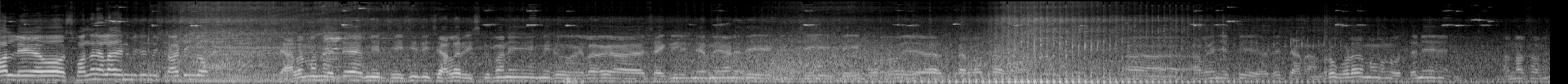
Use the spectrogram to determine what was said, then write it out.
వాళ్ళు స్పందన ఎలా అనిపించింది స్టార్టింగ్లో? చాలా మంది అయితే మీరు చేసేది చాలా రిస్క్ పని. మీరు ఇలా సైకిల్ నిర్ణయం అనేది మీరు చేయ చేయకూడదు. తర్వాత ఆ, అలాగని చెప్పి అదే చాలా అందరూ కూడా మమ్మల్ని వద్దని అన్నారు స్వామి.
